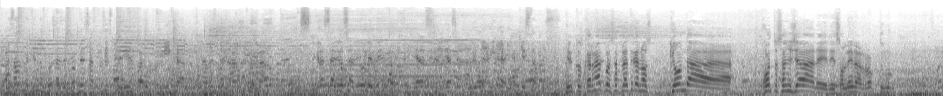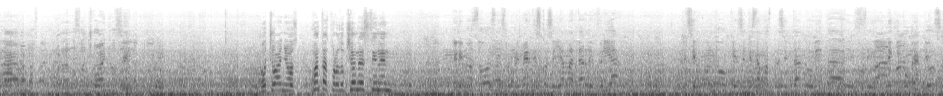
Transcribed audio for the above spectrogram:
pero estamos metiendo cosas de protesta, entonces pedí el paro con mi hija, una vez me dejaron colgado. y Gracias a Dios salió el evento y ya se, ya se murió mi hija y aquí estamos. Y entonces, carnal, pues platícanos, ¿qué onda? ¿Cuántos años ya de, de Solera Rock tuvo? para los ocho años en octubre. Ocho años. ¿Cuántas producciones tienen? Tenemos dos, nuestro primer disco se llama Tarde Fría, el segundo que es el que estamos presentando ahorita, este, México Grandioso,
